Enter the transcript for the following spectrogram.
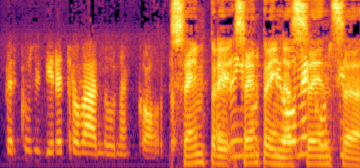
per così dire trovando un accordo. Sempre, sempre in assenza...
